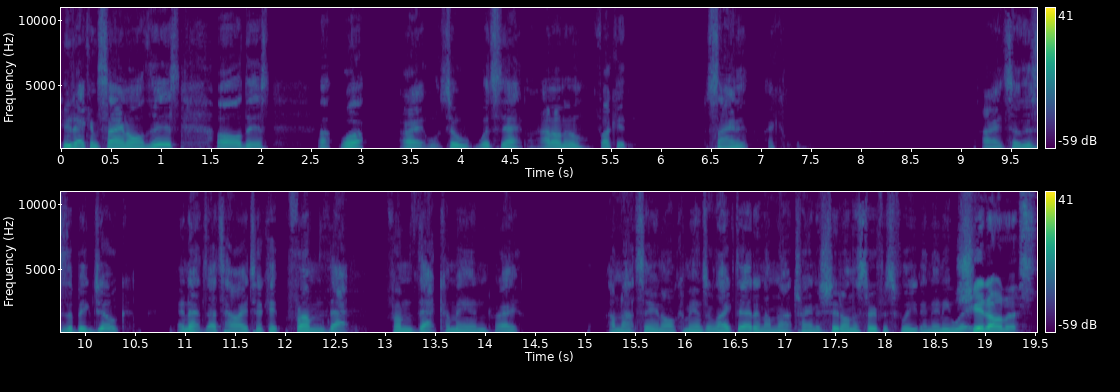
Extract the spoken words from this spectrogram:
dude, I can sign all this, all this. Uh, well, all right. So what's that? I don't know. Fuck it. Sign it. Like, all right. So this is a big joke, and that that's how I took it from that from that command. Right. I'm not saying all commands are like that, and I'm not trying to shit on the surface fleet in any way. Shit on us.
